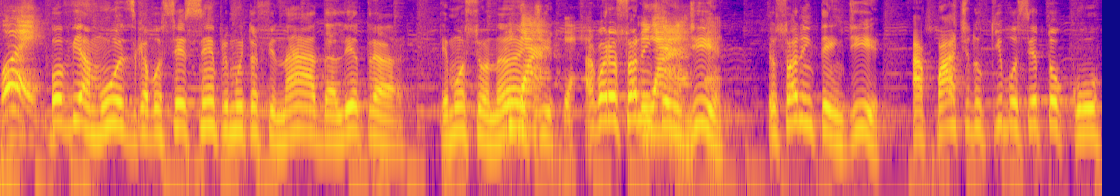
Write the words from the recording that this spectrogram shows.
Oi. Ouvi a música, você sempre muito afinada, letra emocionante. Obrigada. Agora eu só não Obrigada. entendi. Eu só não entendi a parte do que você tocou.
